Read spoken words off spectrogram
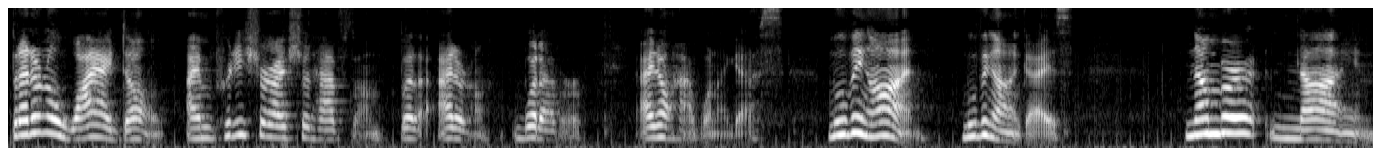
But I don't know why I don't. I'm pretty sure I should have some, but I don't know. Whatever. I don't have one, I guess. Moving on. Moving on, guys. Number nine,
